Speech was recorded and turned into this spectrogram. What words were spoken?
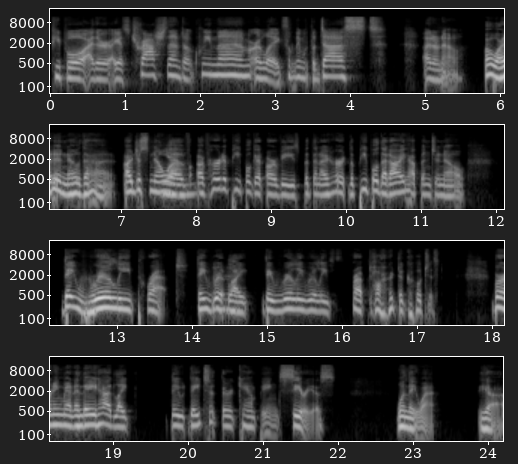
people either, I guess, trash them, don't clean them, or like something with the dust. I don't know. Oh, I didn't know that. I just know Yeah. of, I've heard of people get RVs, but then I heard the people that I happen to know, they really prepped. They re hmm like, they really, really prepped hard to go to Burning Man. And they had like, they, they took their camping serious when they went. Yeah,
